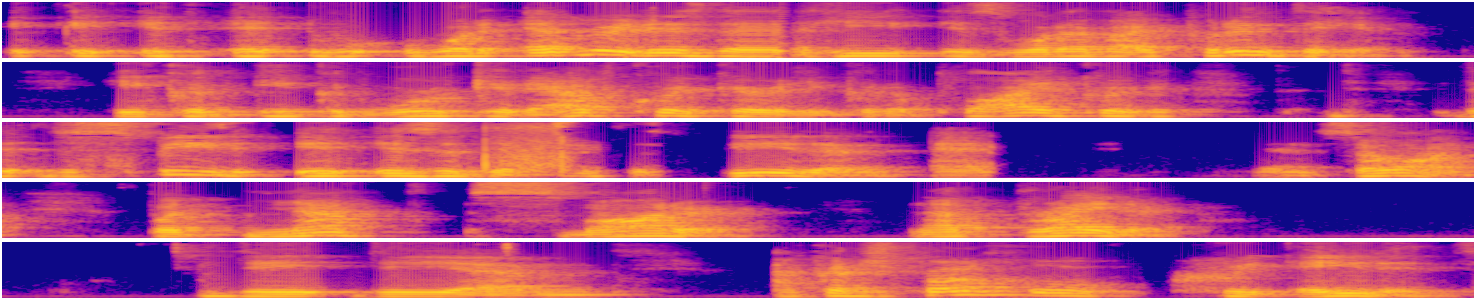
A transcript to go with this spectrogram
it, it, it, whatever it is that he is, whatever I put into him, he could he could work it out quicker. He could apply it quicker. The, the speed is a different the speed and, and and so on, but not smarter, not brighter. The the um, Hakadosh Baruch Hu created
